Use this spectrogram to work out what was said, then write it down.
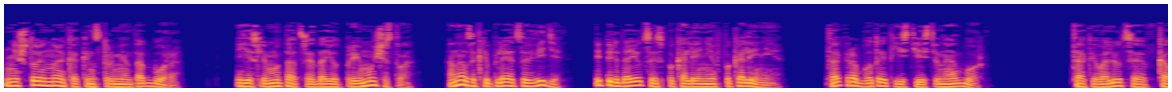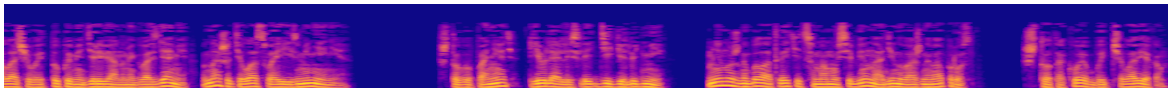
не что иное, как инструмент отбора. Если мутация дает преимущество, она закрепляется в виде и передается из поколения в поколение. Так работает естественный отбор. Так эволюция вколачивает тупыми деревянными гвоздями в наши тела свои изменения. Чтобы понять, являлись ли диги людьми, мне нужно было ответить самому себе на один важный вопрос. Что такое быть человеком?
